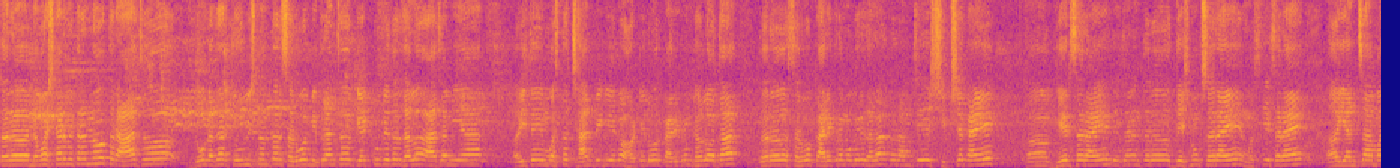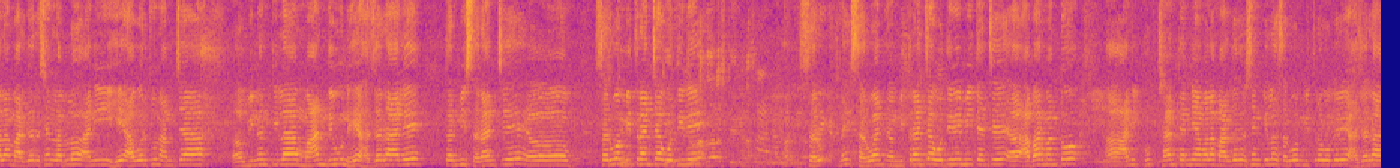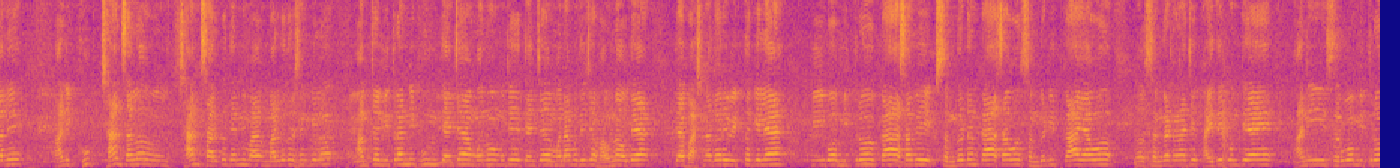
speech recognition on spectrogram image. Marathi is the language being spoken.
तर नमस्कार मित्रांनो. तर आज दोन हजार चोवीस नंतर सर्व मित्रांचं गेट टुगेदर झालं. आज आम्ही या इथे मस्त छानपैकी एका हॉटेलवर कार्यक्रम ठेवला होता. तर सर्व कार्यक्रम वगैरे झाला. तर आमचे शिक्षक आहे घेर सर आहे त्याच्यानंतर देशमुख सर आहे म्हस्के सर आहे. यांचं आम्हाला मार्गदर्शन लाभलं आणि हे आवर्जून आमच्या विनंतीला मान देऊन हे हजर राहिले. तर मी सरांचे सर्व मित्रांच्या वतीने सर्व नाही सर्वां मित्रांच्या वतीने मी त्यांचे आभार मानतो. आणि खूप छान त्यांनी आम्हाला मार्गदर्शन केलं. सर्व मित्र वगैरे हजर राहिले आणि खूप छान झालं. छान सारखं त्यांनी मा मार्गदर्शन केलं. आमच्या मित्रांनी पण त्यांच्या मनो म्हणजे त्यांच्या मनामध्ये ज्या भावना होत्या त्या भाषणाद्वारे व्यक्त केल्या. की बा मित्र का असावे एक संघटन का असावं संघटित का यावं संघटनाचे फायदे कोणते आहे? आणि सर्व मित्र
